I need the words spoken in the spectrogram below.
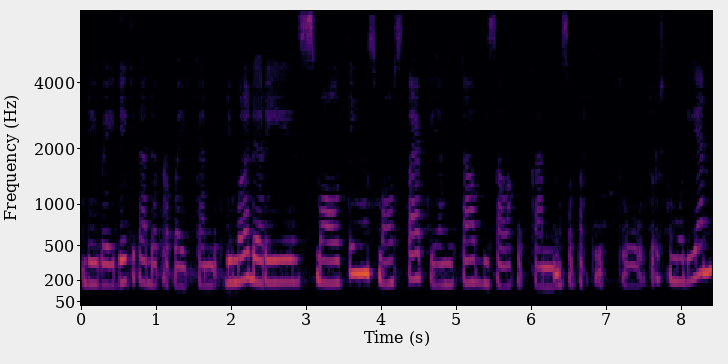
day by day kita ada perbaikan gitu. Dimulai dari small thing small step yang kita bisa lakukan seperti itu. Terus kemudian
